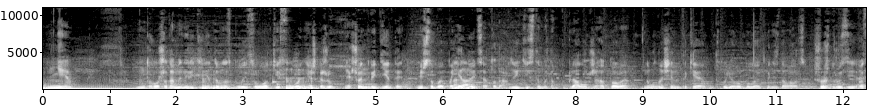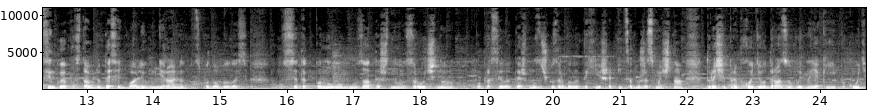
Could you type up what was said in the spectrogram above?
Ні. Ну, того, що там інгредієнти у нас були і солодкі, і солоні. Я ж кажу, якщо інгредієнти між собою да. поєднуються, то да. Ну і тісто ми там купляли вже готове. Ну воно ще не таке хуйове було, як мені здавалося. Що ж, друзі, оцінку я поставлю 10 балів, мені реально сподобалось. Все так по-новому, затишно, зручно. Попросили теж музичку зробили тихіше. Піца дуже смачна. До речі, при вході одразу видно, як її пекуть.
